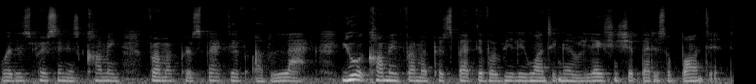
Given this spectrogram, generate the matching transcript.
where this person is coming from a perspective of lack. You are coming from a perspective of really wanting a relationship that is abundant,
